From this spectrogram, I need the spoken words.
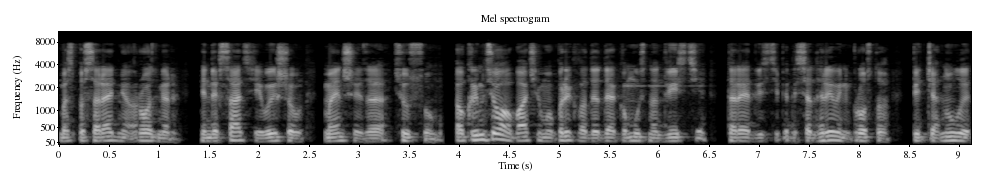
безпосередньо розмір індексації вийшов менший за цю суму. Окрім цього, бачимо приклади, де комусь на 200-250 гривень просто підтягнули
